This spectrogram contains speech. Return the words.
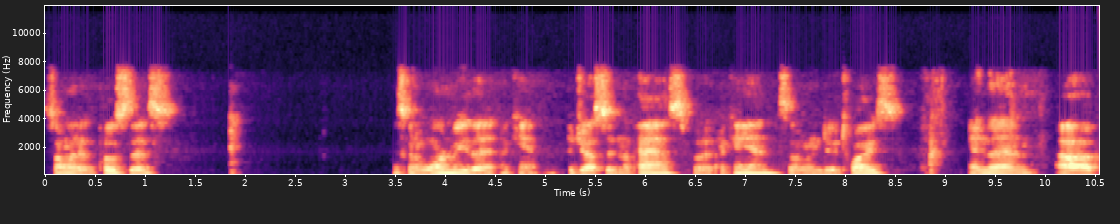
So I'm going to post this it's going to warn me that I can't adjust it in the past, but I can, so I'm going to do it twice. And then, uh,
